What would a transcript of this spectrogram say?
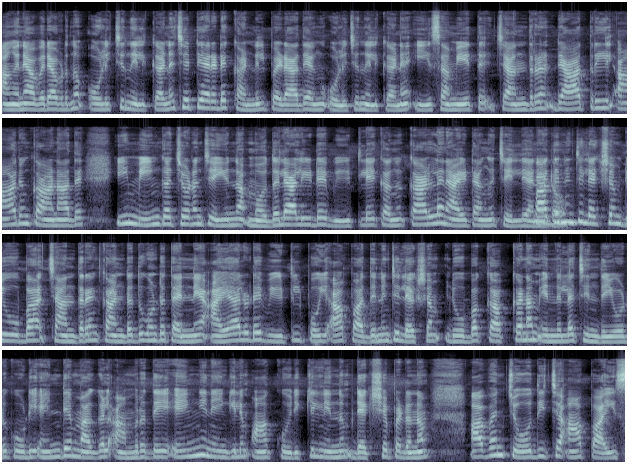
അങ്ങനെ അവരവിടുന്ന് ഒളിച്ച് നിൽക്കുകയാണ് ചെട്ടിയാരുടെ കണ്ണിൽ പെടാതെ അങ്ങ് ഒളിച്ച് നിൽക്കുകയാണ് ഈ സമയത്ത് ചന്ദ്രൻ രാത്രിയിൽ ആരും കാണാതെ ഈ മീൻ കച്ചവടം ചെയ്യുന്ന മുതലാളിയുടെ വീട്ടിലേക്ക് അങ്ങ് കള്ളനായിട്ട് അങ്ങ് ചെല്ലുകയാണ് പതിനഞ്ച് ലക്ഷം രൂപ ചന്ദ്രൻ കണ്ടതുകൊണ്ട് തന്നെ അയാളുടെ വീട്ടിൽ പോയി ആ പതിനഞ്ച് ലക്ഷം രൂപ കക്കണം എന്നുള്ള ചിന്തയോട് കൂടി എന്റെ മകൾ അമൃതയെ എങ്ങനെയെങ്കിലും ആ കുരുക്കിൽ നിന്നും രക്ഷപ്പെടണം. അവൻ ചോദിച്ച ആ പൈസ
